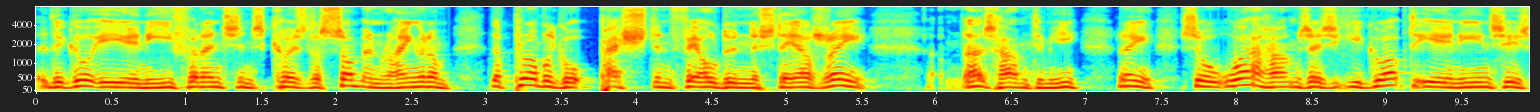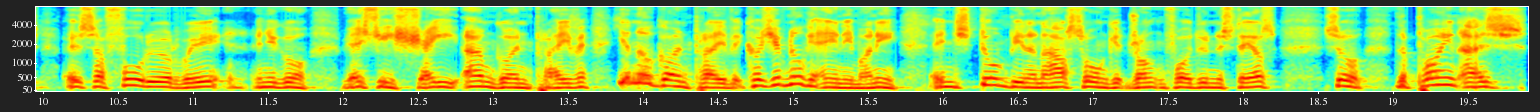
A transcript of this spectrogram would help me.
they go to A and E, for instance, because there's something wrong with them. They've probably got pished and fell down the stairs, right? That's happened to me, right? So what happens is you go up to A and E and says it's a four-hour wait, and you go, "This is shite. I'm going private." You're not going private because you've not got any money, and just don't be an arsehole and get drunk and fall down the stairs. So the point is,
